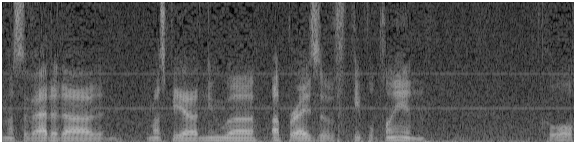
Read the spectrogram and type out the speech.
must have added, uh, must be a new, uh, uprise of people playing. Cool.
